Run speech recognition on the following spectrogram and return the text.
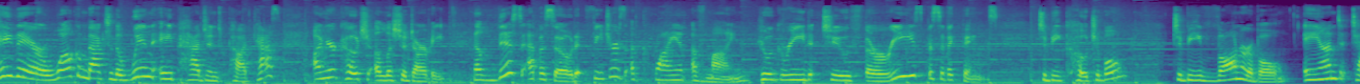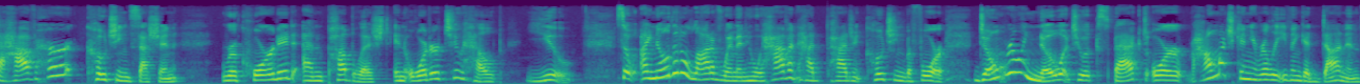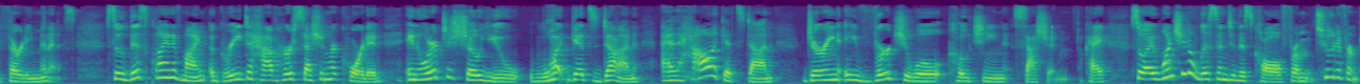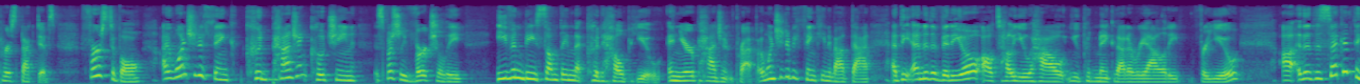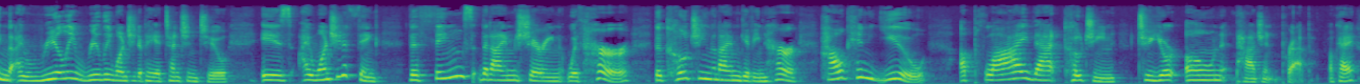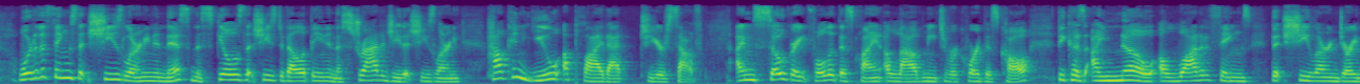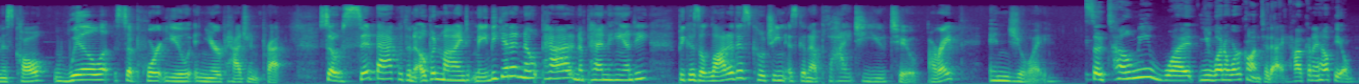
Hey there, welcome back to the Win a Pageant podcast. I'm your coach, Alycia Darby. Now, this episode features a client of mine who agreed to three specific things to be coachable, to be vulnerable, and to have her coaching session recorded and published in order to help you. So I know that a lot of women who haven't had pageant coaching before don't really know what to expect or how much can you really even get done in 30 minutes. So this client of mine agreed to have her session recorded in order to show you what gets done and how it gets done during a virtual coaching session. Okay. So I want you to listen to this call from two different perspectives. First of all, I want you to think could pageant coaching, especially virtually, even be something that could help you in your pageant prep. I want you to be thinking about that. At the end of the video, I'll tell you how you could make that a reality for you. Uh, the second thing that I really, really want you to pay attention to is I want you to think the things that I'm sharing with her, the coaching that I'm giving her, how can you apply that coaching to your own pageant prep. Okay. What are the things that she's learning in this and the skills that she's developing and the strategy that she's learning? How can you apply that to yourself? I'm so grateful that this client allowed me to record this call because I know a lot of the things that she learned during this call will support you in your pageant prep. So sit back with an open mind, maybe get a notepad and a pen handy because a lot of this coaching is going to apply to you too. All right. Enjoy. So tell me what you want to work on today. How can I help you?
